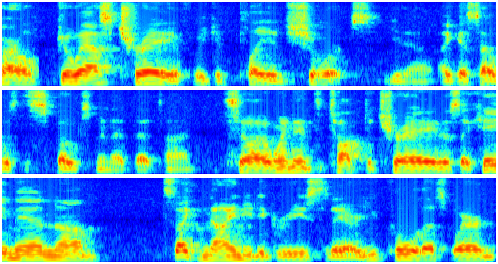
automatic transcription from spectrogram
"Carl, go ask Trey if we could play in shorts." You know, I guess I was the spokesman at that time. So I went in to talk to Trey, and it's like, "Hey, man, um, it's like 90 degrees today. Are you cool with us wearing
